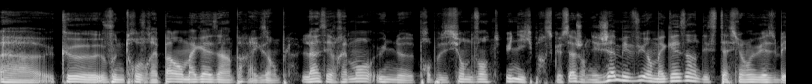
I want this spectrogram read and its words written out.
euh, que vous ne trouverez pas en magasin par exemple. Là c'est vraiment une proposition de vente unique parce que ça j'en ai jamais vu en magasin des stations USB.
